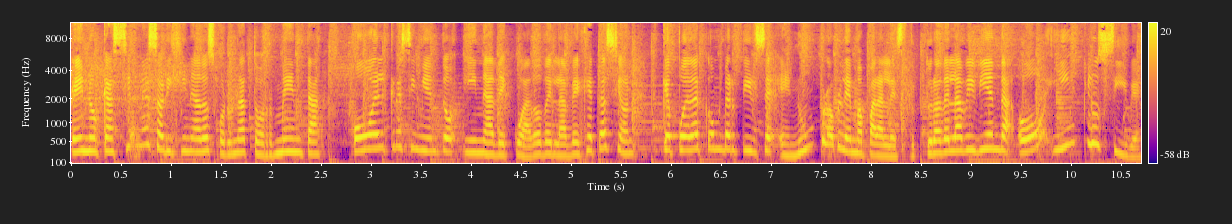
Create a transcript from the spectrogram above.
en ocasiones originados por una tormenta o el crecimiento inadecuado de la vegetación que pueda convertirse en un problema para la estructura de la vivienda o inclusive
